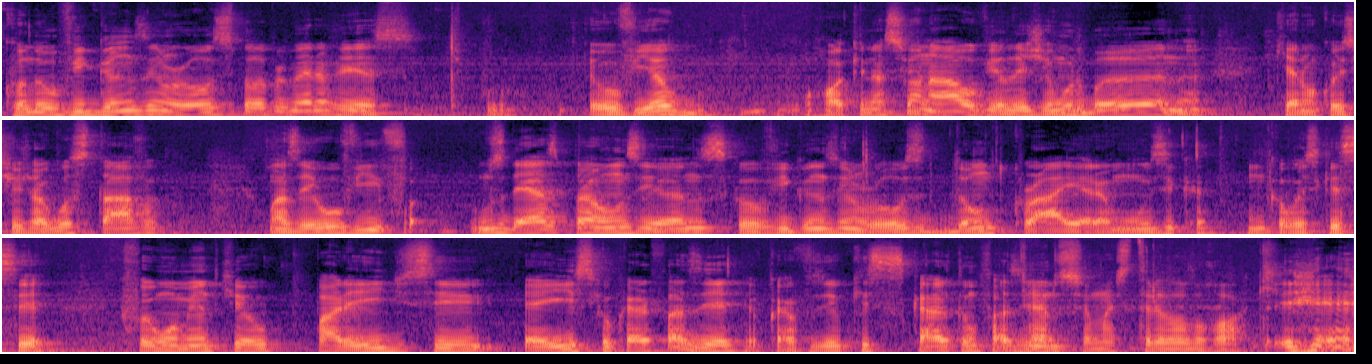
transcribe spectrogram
quando eu vi Guns N' Roses pela primeira vez, tipo, eu ouvia rock nacional, ouvia Legião Urbana, que era uma coisa que eu já gostava. Mas aí eu ouvi, uns 10 para 11 anos que eu ouvi Guns N' Roses, Don't Cry era a música, nunca vou esquecer foi o momento que eu parei e disse, é isso que eu quero fazer, eu quero fazer o que esses caras estão fazendo. Quero ser uma estrela do rock. É,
